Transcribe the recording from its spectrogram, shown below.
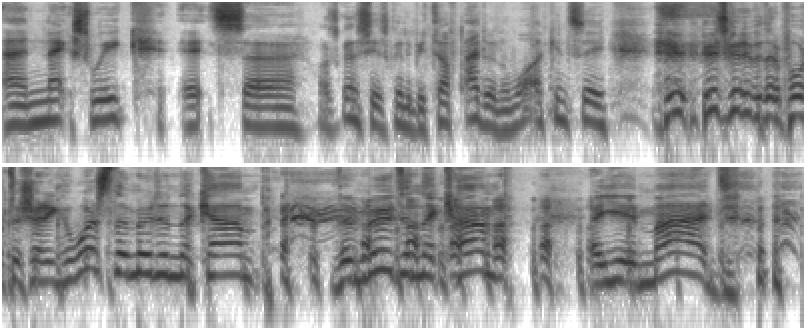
And next week, it's, uh, I was going to say it's going to be tough. I don't know what I can say. Who, who's going to be the reporter shouting, What's the mood in the camp? The mood in the camp. Are you mad?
